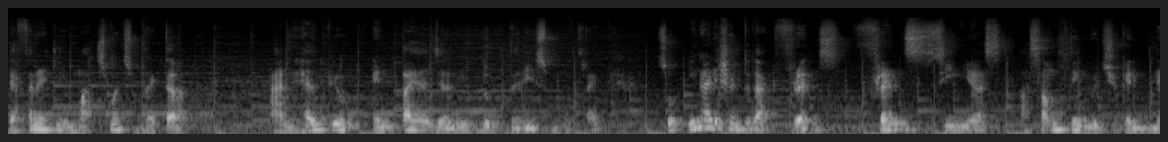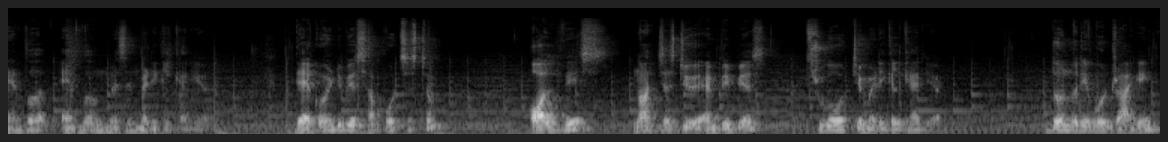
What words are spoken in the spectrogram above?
definitely much, much better and help your entire journey look very smooth, right? So, in addition to that, friends, friends, seniors are something which you can never ever miss in medical career. They are going to be a support system always, not just do your MBBS, throughout your medical career. Don't worry about ragging.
